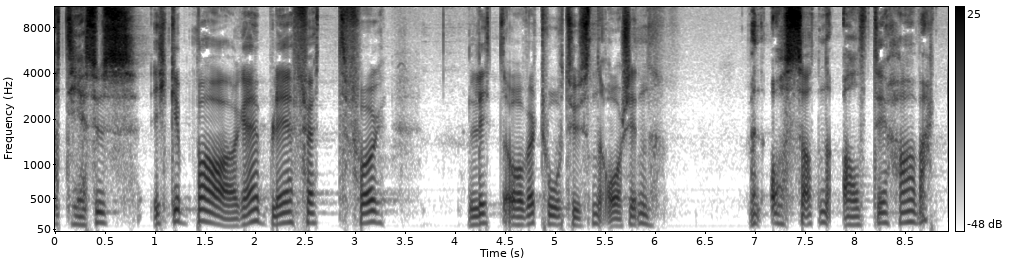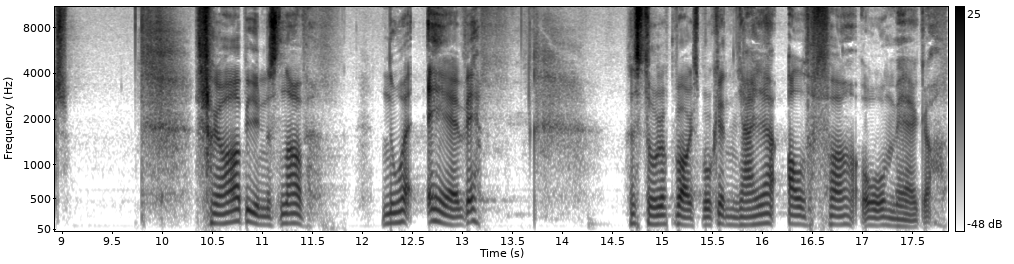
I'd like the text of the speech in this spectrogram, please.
at Jesus ikke bare ble født for litt over 2000 år siden, men også at den alltid har vært. Fra begynnelsen av. Noe evig. Det står i oppbevaringsboken 'Jeg er alfa og omega',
